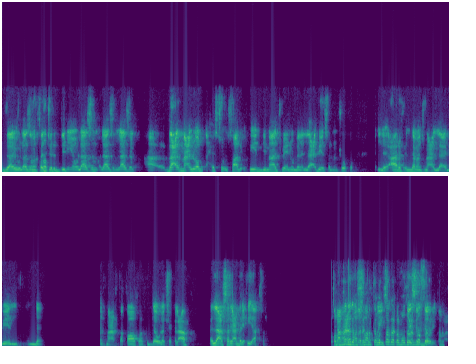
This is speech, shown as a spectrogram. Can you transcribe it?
جاي ولازم أفجر الدنيا ولازم لازم لازم آه، بعد مع الوقت أحسه صار في اندماج بينه وبين اللاعبين صرنا نشوفه اللي عارف اندمج مع اللاعبين اندمج مع الثقافة في الدولة بشكل عام. اللاعب صار يلعب بريحية أكثر. طبعا هذا أنا كنت بتطرق لموضوع النصر. طبعا.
